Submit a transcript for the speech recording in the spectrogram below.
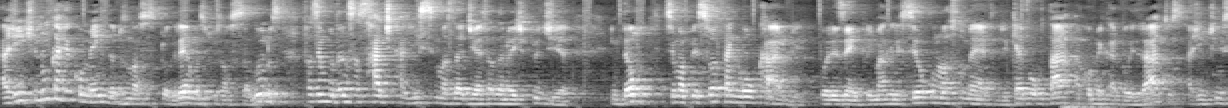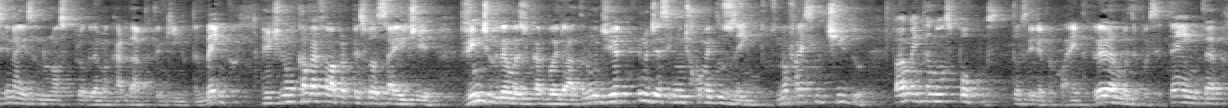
a gente nunca recomenda nos nossos programas, para os nossos alunos, fazer mudanças radicalíssimas da dieta da noite para o dia. Então, se uma pessoa está em low carb, por exemplo, emagreceu com o nosso método e quer voltar a comer carboidratos, a gente ensina isso no nosso programa Cardápio Tanquinho também. A gente nunca vai falar para a pessoa sair de 20 gramas de carboidrato num dia e no dia seguinte comer 200. Não faz sentido. Vai aumentando aos poucos. Então seria para 40 gramas, depois 70,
